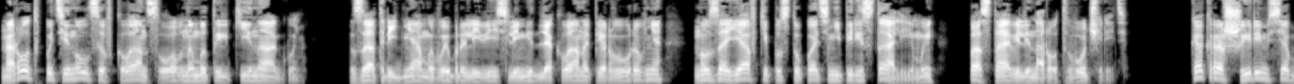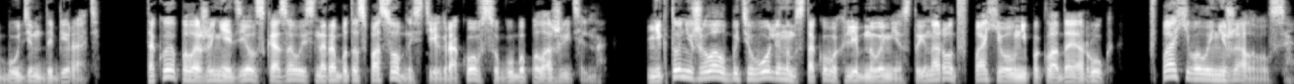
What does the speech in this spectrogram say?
народ потянулся в клан, словно мотыльки на огонь. За три дня мы выбрали весь лимит для клана первого уровня, но заявки поступать не перестали, и мы поставили народ в очередь. Как расширимся, будем добирать. Такое положение дел сказалось на работоспособности игроков сугубо положительно. Никто не желал быть уволенным с такого хлебного места, и народ впахивал, не покладая рук, Впахивал и не жаловался.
